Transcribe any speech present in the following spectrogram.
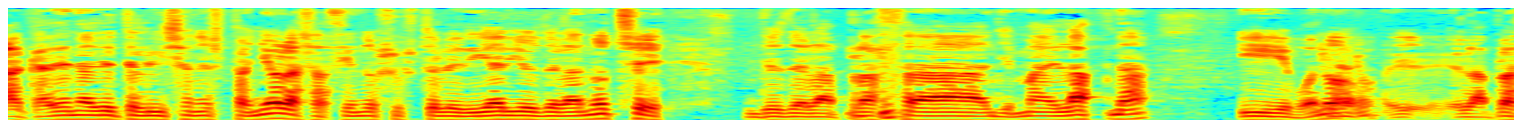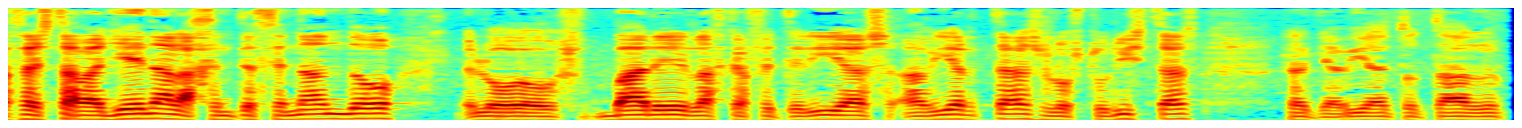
a cadenas de televisión españolas haciendo sus telediarios de la noche desde la plaza Yemal Apna y bueno, eh, la plaza estaba llena, la gente cenando, los bares, las cafeterías abiertas, los turistas, o sea que había total,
